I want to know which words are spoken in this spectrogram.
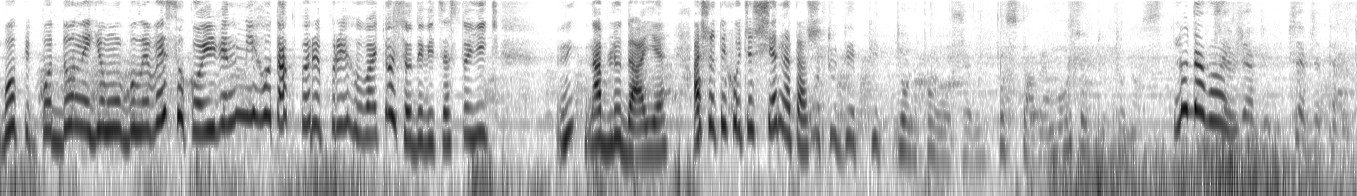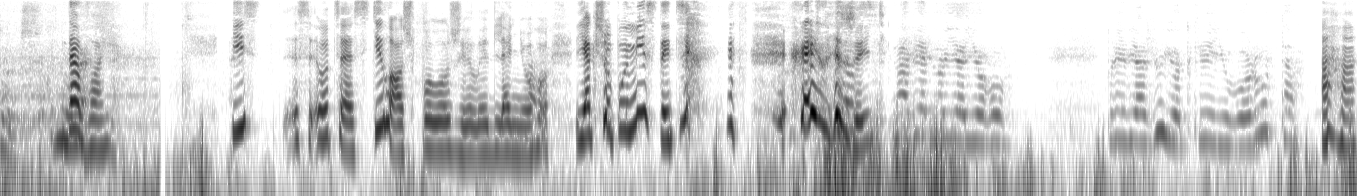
Бо поддони йому були високо, і він міг отак перепригувати. Ось, о, дивіться, стоїть, наблюдає. А що ти хочеш ще, Наташ? Отуди піддон положимо, поставимо. Ось отут у нас. Ну Це давай, вже, це вже так точно. Ну, давай. І оце стілаж положили для нього. Якщо поміститься, хай лежить. Навірно, я його прив'яжу і відкрию ворота, Ага,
